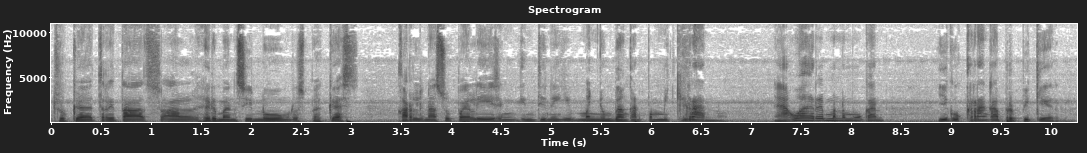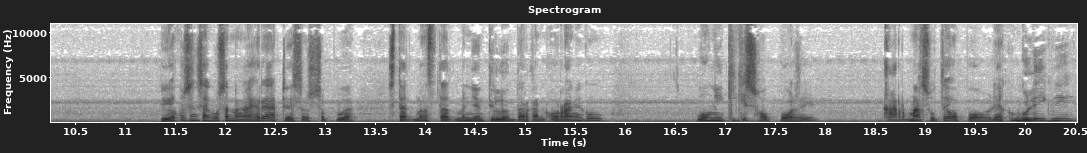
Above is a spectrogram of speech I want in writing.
juga cerita soal Herman Sinung terus Bagas Karlina Supeli yang intinya ini menyumbangkan pemikiran. Nah aku akhirnya menemukan iku kerangka berpikir. Jadi aku sing aku seneng akhirnya ada se- sebuah statement-statement yang dilontarkan orang itu wong iki ki sopo sih? Kar maksudnya opo ya aku golek iki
